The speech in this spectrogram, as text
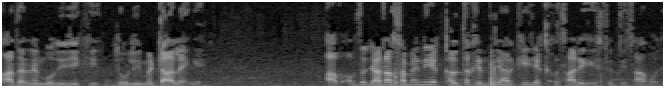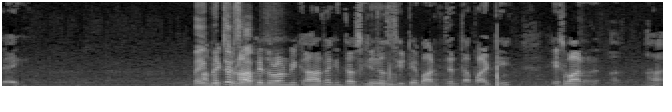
आदरणीय मोदी जी की झोली में डालेंगे। अब अब तो ज़्यादा समय नहीं है कल तक इंतज़ार कीजिए कल सारी स्थिति साफ़ हो जाएगी। हमने चुनाव के दौरान भी कहा था कि 10 की 10 हम्म। सीटें भारतीय जनता पार्टी इस बार हाँ।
